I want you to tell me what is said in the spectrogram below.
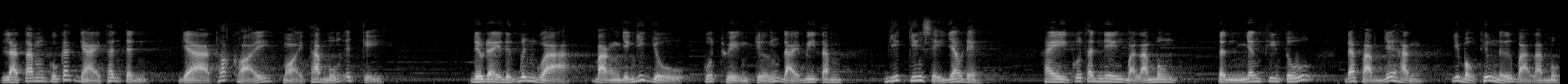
là tâm của các ngài thanh tịnh và thoát khỏi mọi tham muốn ích kỷ. Điều này được minh họa bằng những ví dụ của thuyền trưởng Đại Bi Tâm giết chiến sĩ giáo đen, hay của thanh niên Bà La Môn, tình nhân thiên tú đã phạm giới hành với một thiếu nữ Bà La Môn.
